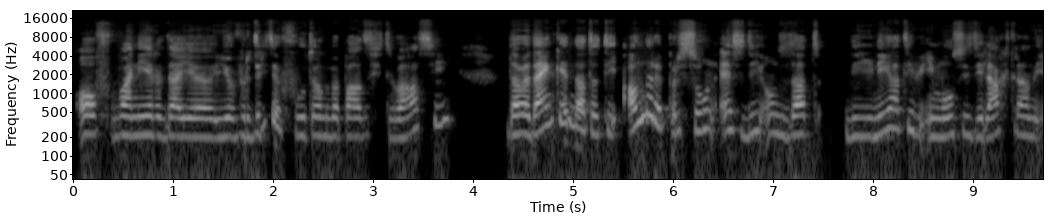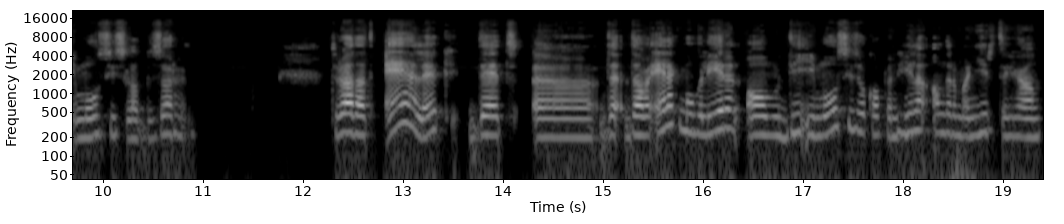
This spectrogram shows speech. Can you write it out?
of wanneer dat je je verdrietig voelt rond een bepaalde situatie, dat we denken dat het die andere persoon is die ons dat, die negatieve emoties, die laagtraande emoties laat bezorgen. Terwijl dat eigenlijk, dit, uh, dat we eigenlijk mogen leren om die emoties ook op een hele andere manier te gaan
